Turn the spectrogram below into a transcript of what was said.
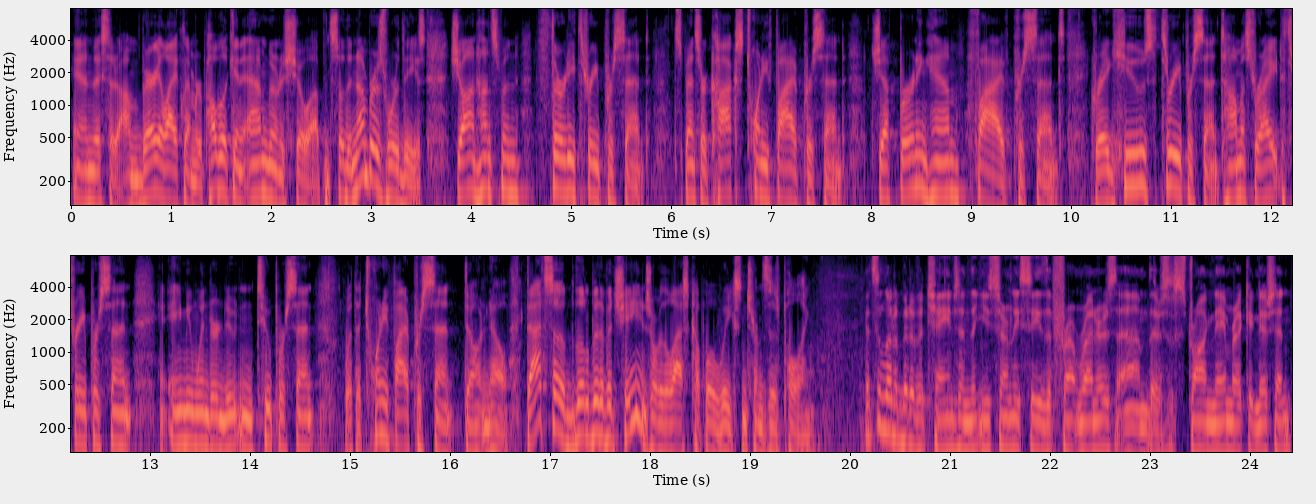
and they said, "I'm very likely I'm a Republican, and I'm going to show up." And so the numbers were these: Jon Huntsman, 33%; Spencer Cox, 25%; Jeff Burningham, 5%; Greg Hughes, 3%; Thomas Wright, 3%; and Aimee Winder Newton, 2%, with a 25% don't know. That's a little bit of a change over the last couple of weeks in terms of this polling. It's a little bit of a change, and that you certainly see the front runners. Um, there's a strong name recognition.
